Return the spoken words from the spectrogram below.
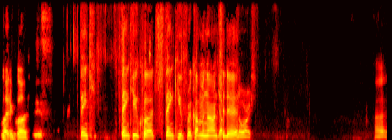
Later, Clutch. Peace. thank you, thank you, Clutch. Thank you for coming on Yep, today. no worries. Uh,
